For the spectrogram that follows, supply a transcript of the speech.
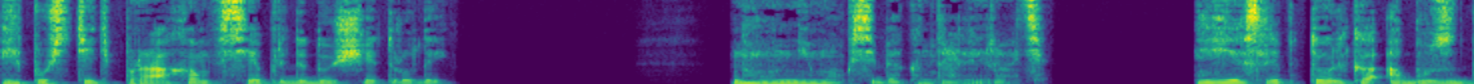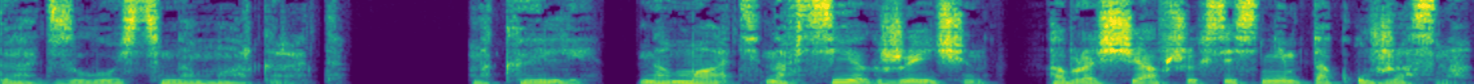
и пустить прахом все предыдущие труды. Но он не мог себя контролировать. Если б только обуздать злость на Маргарет, на Келли, на мать, на всех женщин, обращавшихся с ним так ужасно.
